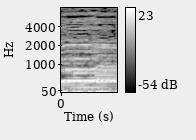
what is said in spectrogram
you.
